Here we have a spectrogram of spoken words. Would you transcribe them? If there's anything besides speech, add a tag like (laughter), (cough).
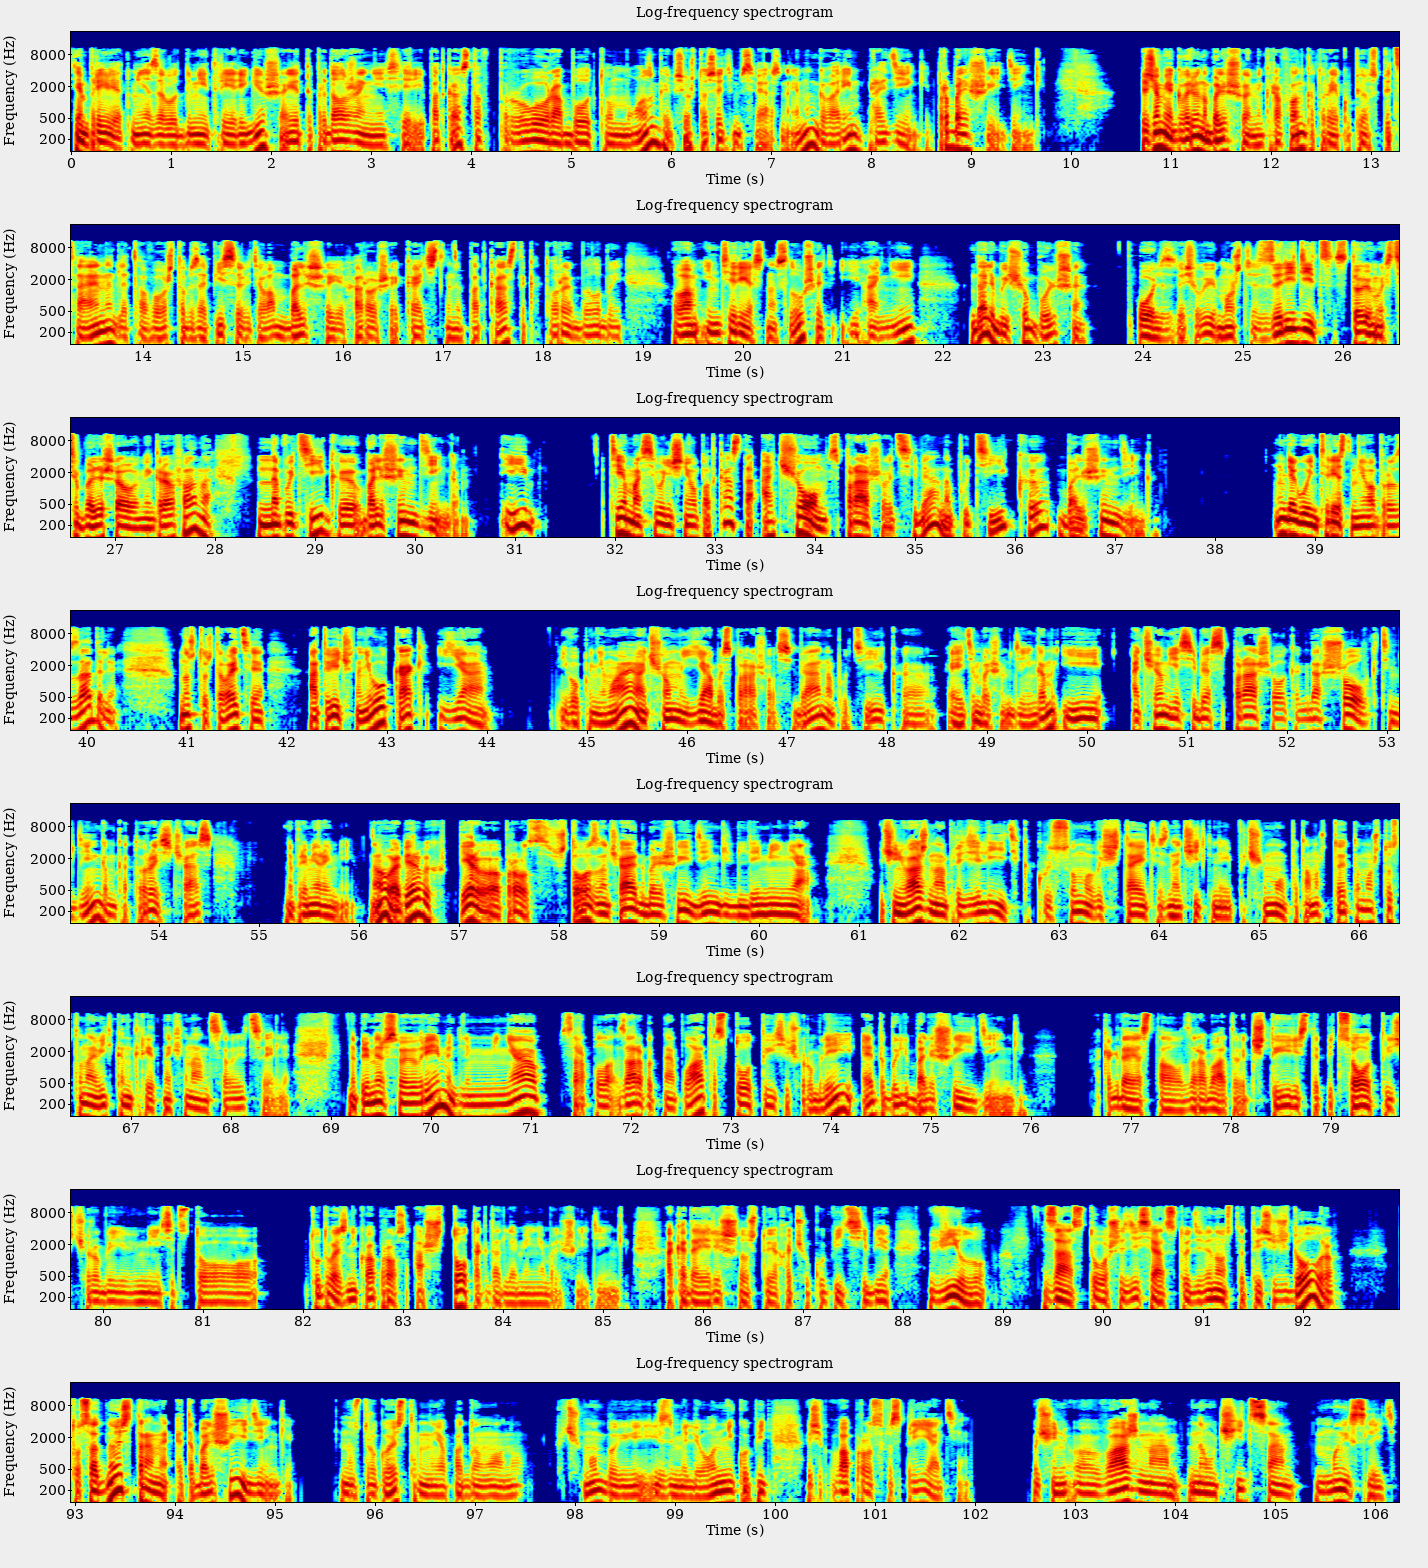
Всем привет, меня зовут Дмитрий Региш, и это продолжение серии подкастов про работу мозга и все, что с этим связано. И мы говорим про деньги, про большие деньги. Причем я говорю на большой микрофон, который я купил специально для того, чтобы записывать вам большие, хорошие, качественные подкасты, которые было бы вам интересно слушать, и они дали бы еще больше пользы. То есть вы можете зарядиться стоимостью (laughs) большого микрофона на пути к большим деньгам. И тема сегодняшнего подкаста – о чем спрашивать себя на пути к большим деньгам. Такой интересный мне вопрос задали. Ну что ж, давайте отвечу на него, как я его понимаю, о чем я бы спрашивал себя на пути к этим большим деньгам и о чем я себя спрашивал, когда шел к тем деньгам, которые сейчас, например, имею. Ну, во-первых, первый вопрос. Что означают большие деньги для меня? Очень важно определить, какую сумму вы считаете значительной и почему, потому что это может установить конкретные финансовые цели. Например, в свое время для меня заработная плата 100 тысяч рублей – это были большие деньги. А когда я стал зарабатывать 400-500 тысяч рублей в месяц, то тут возник вопрос, а что тогда для меня большие деньги? А когда я решил, что я хочу купить себе виллу за 160-190 тысяч долларов, то с одной стороны это большие деньги, но с другой стороны я подумал, ну почему бы и за миллион не купить? Вопрос восприятия. Очень э, важно научиться мыслить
